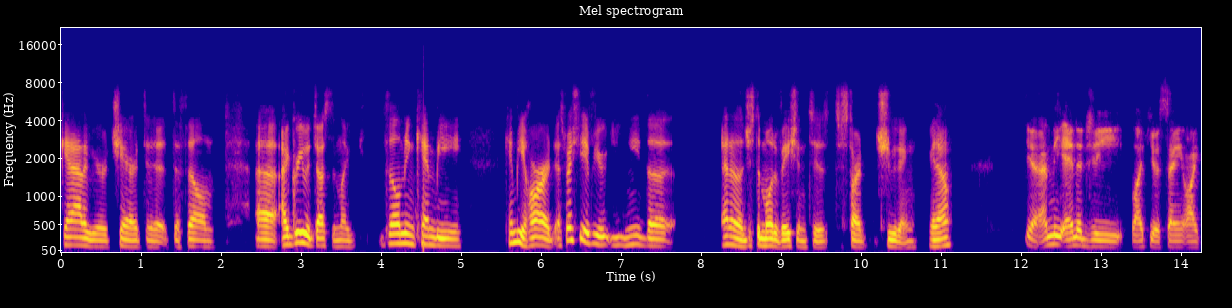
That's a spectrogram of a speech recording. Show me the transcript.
get out of your chair to to film. Uh, I agree with Justin. Like filming can be can be hard, especially if you you need the I don't know just the motivation to to start shooting. You know. Yeah, and the energy, like you were saying, like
